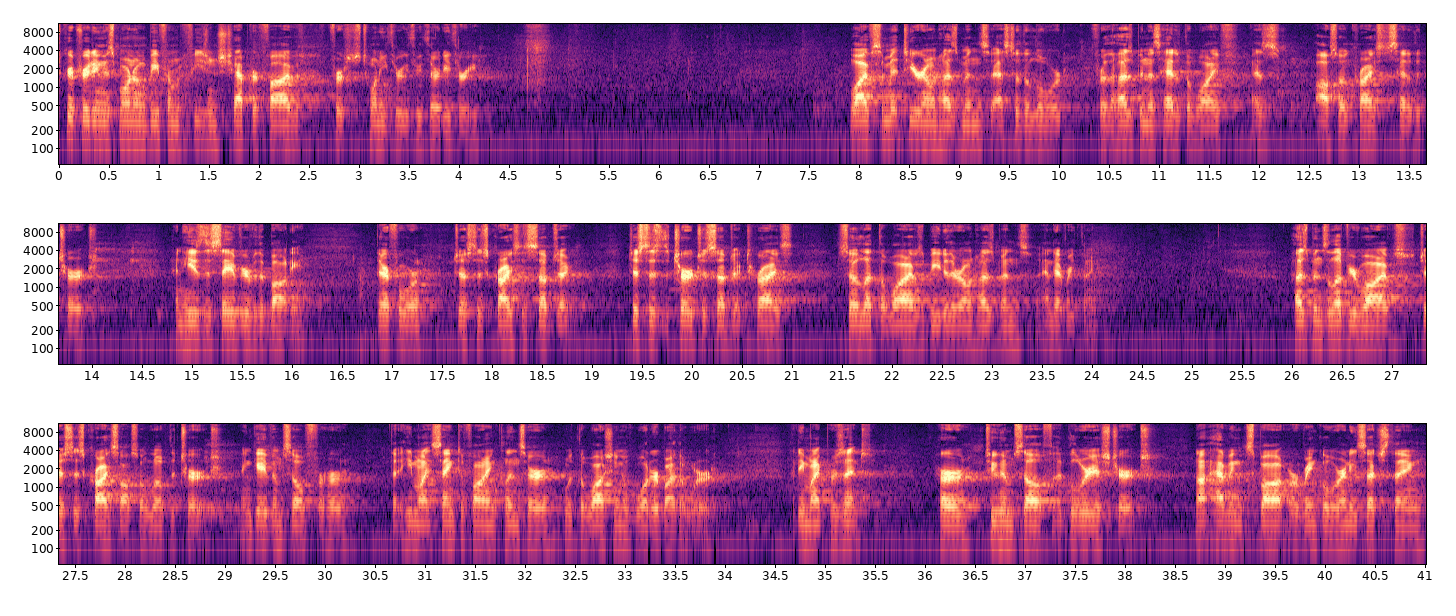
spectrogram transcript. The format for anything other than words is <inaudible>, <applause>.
Scripture reading this morning will be from Ephesians chapter 5, verses 23 through 33. Wives, submit to your own husbands as to the Lord, for the husband is head of the wife, as also Christ is head of the church, and he is the Savior of the body. Therefore, just as Christ is subject, just as the church is subject to Christ, so let the wives be to their own husbands and everything. Husbands, love your wives, just as Christ also loved the church and gave himself for her, that he might sanctify and cleanse her with the washing of water by the word, that he might present her to himself a glorious church, not having spot or wrinkle or any such thing,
